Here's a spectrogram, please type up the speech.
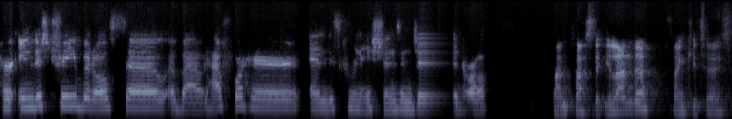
her industry, but also about Afro hair and discriminations in general. Fantastic, Yolanda. Thank you, Thais.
